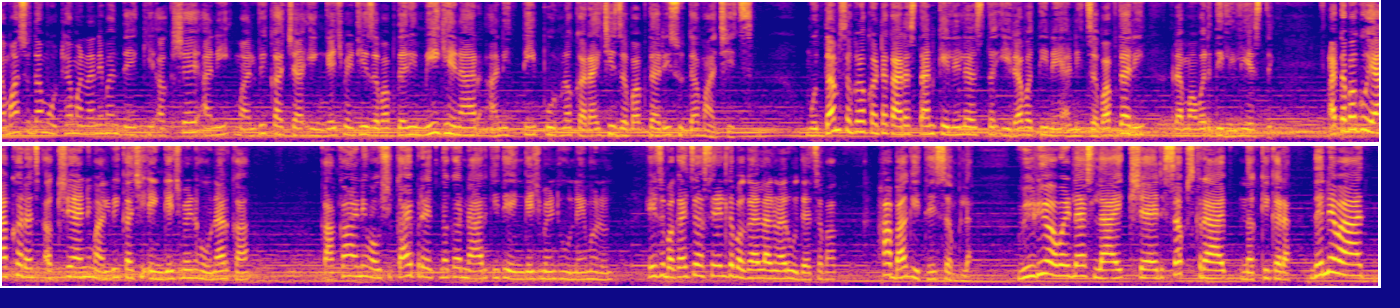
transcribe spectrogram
रमा सुद्धा मोठ्या मनाने म्हणते की अक्षय आणि मालविकाच्या एंगेजमेंटची जबाबदारी मी घेणार आणि ती पूर्ण करायची जबाबदारी सुद्धा माझीच. मुद्दाम सगळं कटकारस्थान केलेलं असतं इरावतीने आणि जबाबदारी रमावर दिलेली असते. आता बघूया खरंच अक्षय आणि मालविकाची एंगेजमेंट होणार का? काका आणि मावशी काय प्रयत्न करणार की ती एंगेजमेंट होऊ नये म्हणून? हे जर बघायचं असेल तर बघायला लागणार उद्याचा भाग. हा भाग इथे संपला. व्हिडिओ आवडल्यास लाईक शेअर सबस्क्राईब नक्की करा. धन्यवाद.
